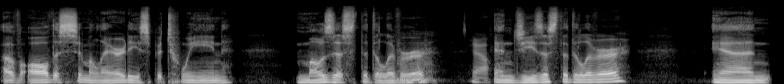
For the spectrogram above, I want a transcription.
of all the similarities between Moses, the deliverer, Yeah, and Jesus the deliverer. And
